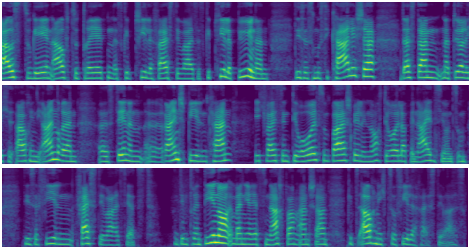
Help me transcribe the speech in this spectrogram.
rauszugehen, aufzutreten. Es gibt viele Festivals, es gibt viele Bühnen. Dieses Musikalische, das dann natürlich auch in die anderen äh, Szenen äh, reinspielen kann. Ich weiß, in Tirol zum Beispiel, in Nordtirol, da beneiden sie uns um diese vielen Festivals jetzt. Und im Trentino, wenn ihr jetzt die Nachbarn anschaut, gibt's auch nicht so viele Festivals.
